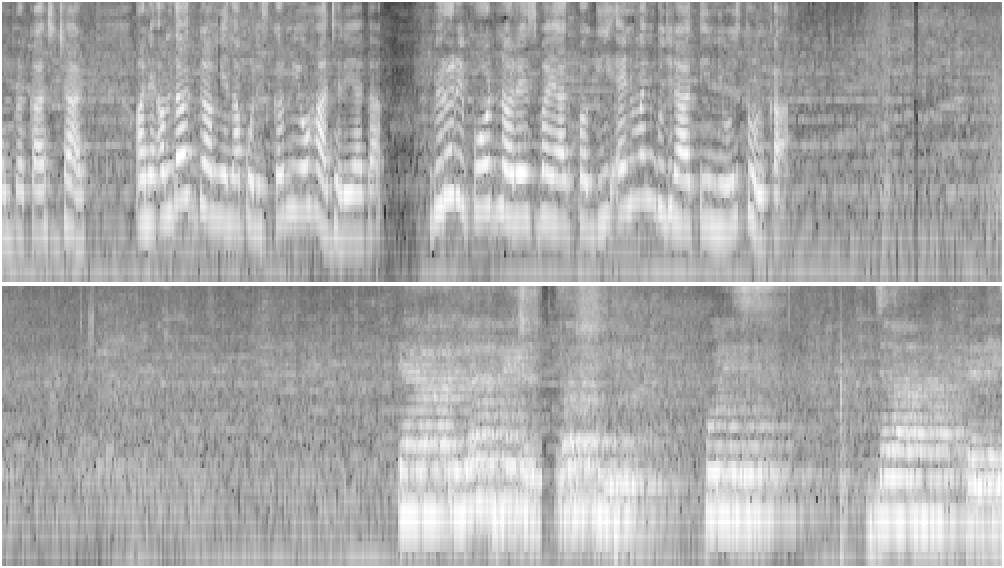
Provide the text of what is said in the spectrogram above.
ઓમપ્રકાશ જાટ અને અમદાવાદ ગ્રામ્યના પોલીસ કર્મીઓ હાજર રહ્યા હતા. Bureau report, Nareshbhai R Pagi, N one Gujarati news Dholka. Police જવાન તરીકે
